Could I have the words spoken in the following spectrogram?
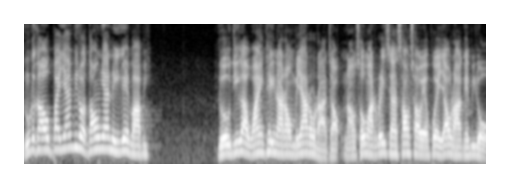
လူတကာကိုပတ်ရမ်းပြီးတော့တောင်းကျမ်းနေခဲ့ပါပြီလူအုပ်ကြီးကဝိုင်းထိန်တာတော့မရတော့တာကြောင့်နောက်ဆုံးမှာတရိတ်ဆန်ဆောင်းရှောက်ရဲ့အဖွဲ့ရောက်လာခဲ့ပြီးတော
